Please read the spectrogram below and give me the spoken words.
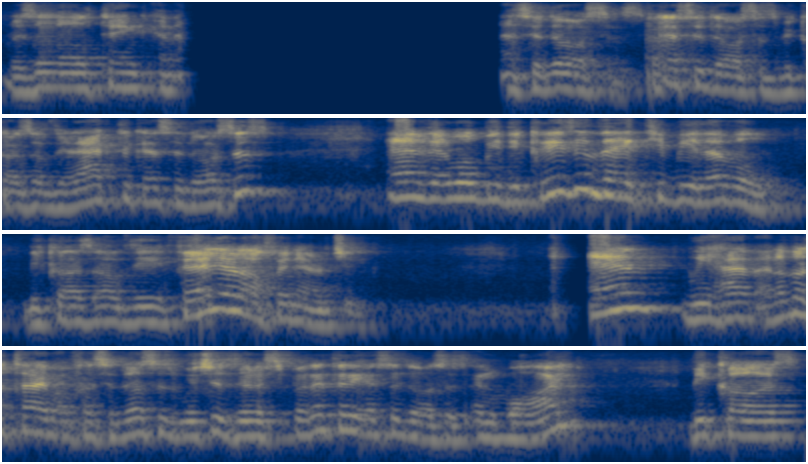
resulting in acidosis. Acidosis because of the lactic acidosis, and there will be decrease in the ATP level because of the failure of energy. And we have another type of acidosis, which is the respiratory acidosis. And why? Because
